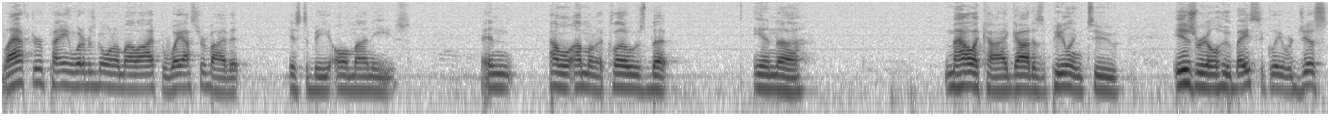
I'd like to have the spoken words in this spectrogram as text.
Laughter, pain, whatever's going on in my life, the way I survive it is to be on my knees. And I'm, I'm going to close, but in uh, Malachi, God is appealing to Israel, who basically were just,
